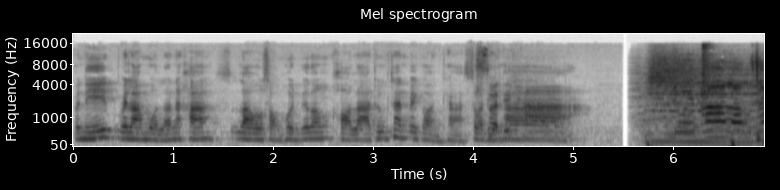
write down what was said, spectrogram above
วันนี้เวลาหมดแล้วนะคะ เราสองคนก็ต้องขอลาทุกท่านไปก่อนค่ะ สวัสสวัสดีดีค่ะค่ะ ด้วยพลัง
